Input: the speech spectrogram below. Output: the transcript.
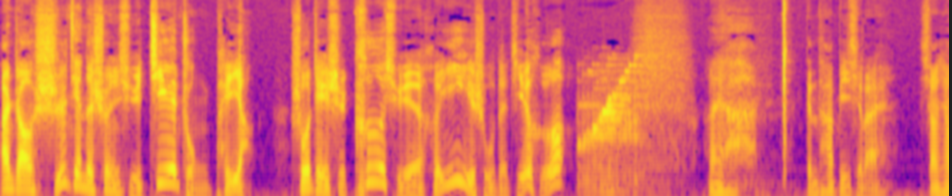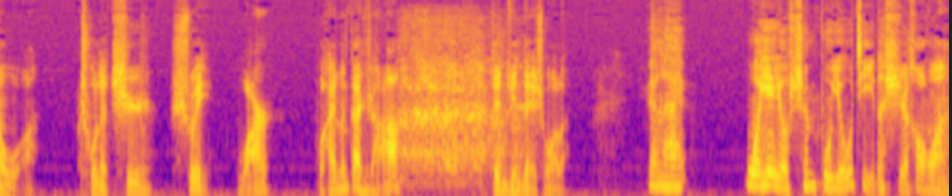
按照时间的顺序接种培养，说这是科学和艺术的结合。哎呀，跟他比起来，想想我，除了吃睡玩儿我还能干啥？真君得说了，原来我也有身不由己的时候啊。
